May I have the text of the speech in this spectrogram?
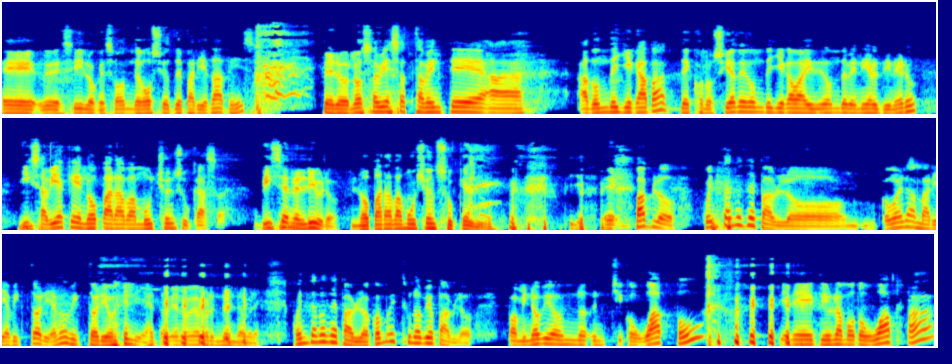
eh, eh, sí, lo que son negocios de variedades, pero no sabía exactamente a, a dónde llegaba, desconocía de dónde llegaba y de dónde venía el dinero, Mm. y sabía que no paraba mucho en su casa. Dice en el libro. No paraba mucho en su Kelly. Eh, Pablo, cuéntanos de Pablo. ¿Cómo era María Victoria, no? Victoria Eugenia, todavía no me aprendí el nombre. Cuéntanos de Pablo. ¿Cómo es tu novio Pablo? Pues mi novio es un, chico guapo, tiene, tiene una moto guapa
